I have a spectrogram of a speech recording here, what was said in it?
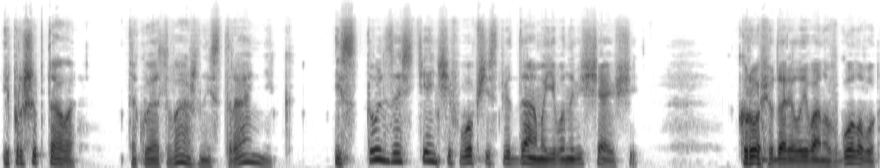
и прошептала «Такой отважный странник и столь застенчив в обществе дамы, его навещающей». Кровь ударила Ивану в голову,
